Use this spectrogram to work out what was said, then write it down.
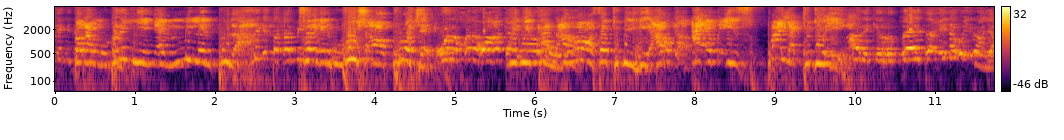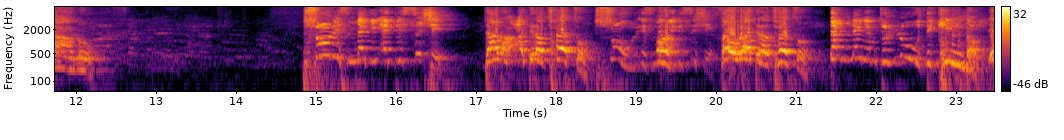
but I'm bringing a million pula so I can push our project. We, we can't allow ourselves to be here. I, I am inspired to do it. a re ke rotloetsegile go ira jalo Saul is making a decision. jaanong a dira tshwetso Saul is making a decision saulo a dira that made him to lose the kingdom. ye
